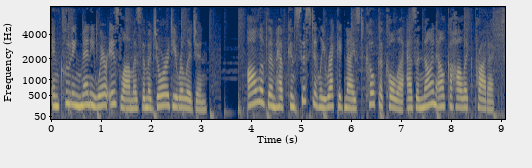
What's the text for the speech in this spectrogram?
including many where Islam is the majority religion. All of them have consistently recognized Coca-Cola as a non-alcoholic product.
